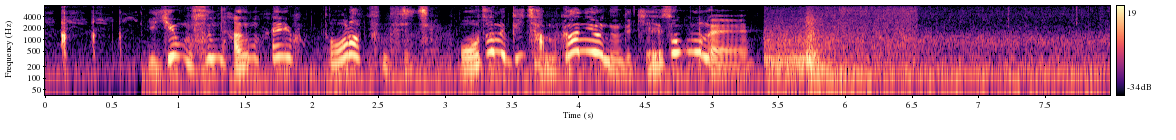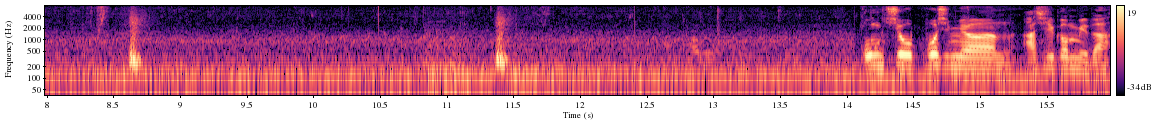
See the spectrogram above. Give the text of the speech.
이게 무슨 낭만이고. 돌 아픈데 진짜. 오전에 비 잠깐이었는데 계속 오네. 꽁치 옷 보시면 아실 겁니다.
